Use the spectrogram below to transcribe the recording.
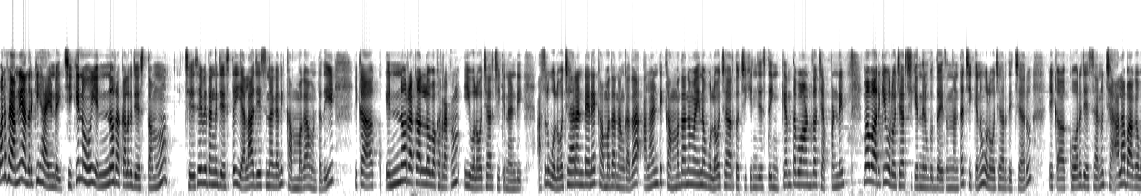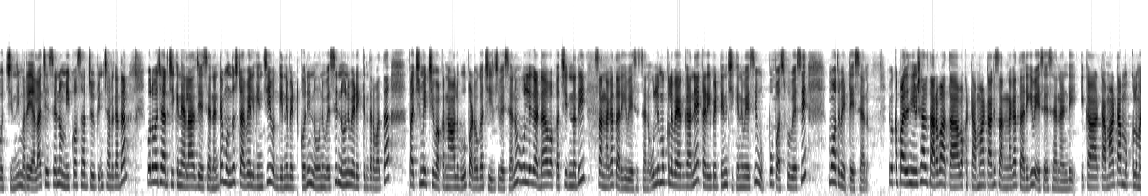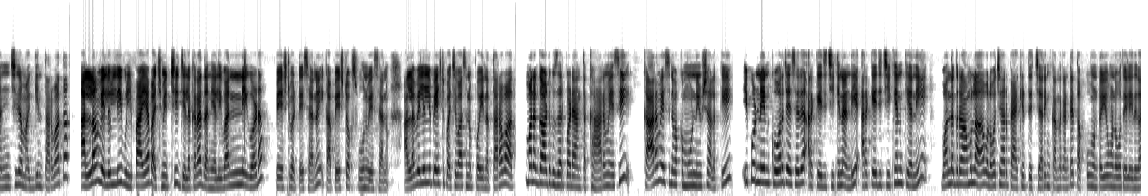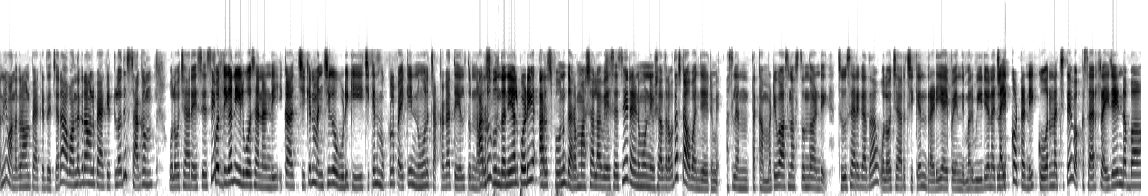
మన ఫ్యామిలీ అందరికీ హాయ్ అండి. చికెన్ ఎన్నో రకాలుగా చేస్తాము. చేసే విధంగా చేస్తే ఎలా చేసినా కానీ కమ్మగా ఉంటుంది. ఇక ఎన్నో రకాల్లో ఒక రకం ఈ ఉలవచారు చికెన్ అండి. అసలు ఉలవచారు అంటేనే కమ్మదనం కదా? అలాంటి కమ్మదనమైన ఉలవచారుతో చికెన్ చేస్తే ఇంకెంత బాగుంటుందో చెప్పండి. మా వారికి ఉలవచారు చికెన్ తినబుద్ధి అవుతుందంట. చికెన్ ఉలవచారు తెచ్చారు. ఇక కూర చేశాను. చాలా బాగా వచ్చింది. మరి ఎలా చేశానో మీకోసారి చూపించాలి కదా. ఉలవచారు చికెన్ ఎలా చేశానంటే ముందు స్టవ్ వెలిగించి ఒక గిన్నె పెట్టుకొని నూనె వేసి నూనె వేడెక్కిన తర్వాత పచ్చిమిర్చి ఒక నాలుగు పొడవుగా చీల్చి వేశాను. ఉల్లిగడ్డ ఒక చిన్నది సన్నగా తరిగి వేసేసాను. ఉల్లి ముక్కలు వేగగానే కడిగి పెట్టిన చికెన్ వేసి ఉప్పు పసుపు వేసి మూత పెట్టేశాను. ఒక పది నిమిషాల తర్వాత ఒక టమాటాని సన్నగా తరిగి వేసేసానండి. ఇక టమాటా ముక్కలు మంచిగా మగ్గిన తర్వాత అల్లం వెల్లుల్లి ఉల్లిపాయ పచ్చిమిర్చి జీలకర్ర ధనియాలు ఇవన్నీ కూడా పేస్ట్ పట్టేశాను. ఇక ఆ పేస్ట్ ఒక స్పూన్ వేశాను. అల్లం వెల్లుల్లి పేస్ట్ పచ్చివాసన పోయిన తర్వాత మన ఘాటుకు సరిపడే అంత కారం వేసి కారం వేసిన ఒక మూడు నిమిషాలకి ఇప్పుడు నేను కూర చేసేది అర కేజీ చికెన్ అండి. అర కేజీ చికెన్కి అని వంద గ్రాముల ఉలవచారు ప్యాకెట్ తెచ్చారు. ఇంక అంతకంటే తక్కువ ఉంటాయో ఉండవో తెలియదు కానీ వంద గ్రాముల ప్యాకెట్ తెచ్చారు. ఆ వంద గ్రాముల ప్యాకెట్లోది సగం ఉలవచారు వేసేసి కొద్దిగా నీళ్ళు పోసానండి. ఇక చికెన్ మంచిగా ఉడికి చికెన్ ముక్కల పైకి నూనె చక్కగా తేలుతున్న అర స్పూన్ ధనియాల పొడి అర స్పూన్ గరం మసాలా వేసేసి రెండు మూడు నిమిషాల తర్వాత స్టవ్ బంద్ చేయటమే. అసలు ఎంత కమ్మటి వాసన వస్తుందో అండి. చూశారు కదా ఉలవచారు చికెన్ రెడీ అయిపోయింది. మరి వీడియో నచ్చి లైక్ కొట్టండి. కూర నచ్చితే ఒక్కసారి ట్రై చేయండి అబ్బా.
